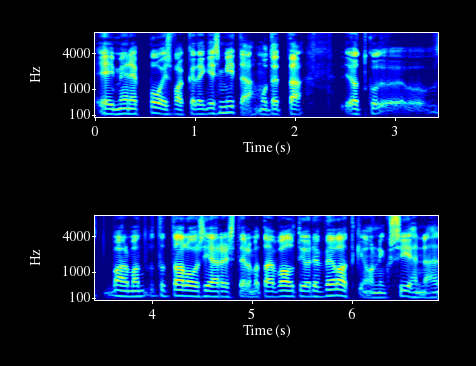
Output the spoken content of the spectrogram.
ei mene pois, vaikka tekisi mitä. Mutta että jotkut maailman talousjärjestelmä tai valtioiden velatkin on niin kuin siihen nähdä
